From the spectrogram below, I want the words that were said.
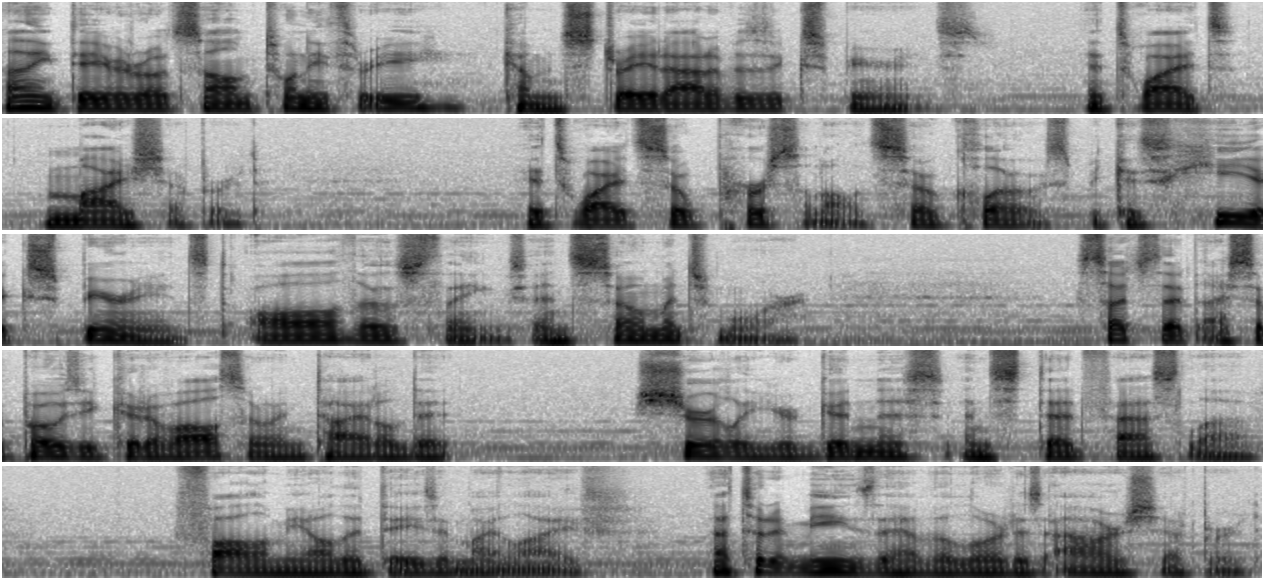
I think David wrote Psalm 23 coming straight out of his experience. It's why it's my shepherd. It's why it's so personal, it's so close, because he experienced all those things and so much more. Such that I suppose he could have also entitled it, Surely your goodness and steadfast love follow me all the days of my life. That's what it means to have the Lord as our shepherd.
